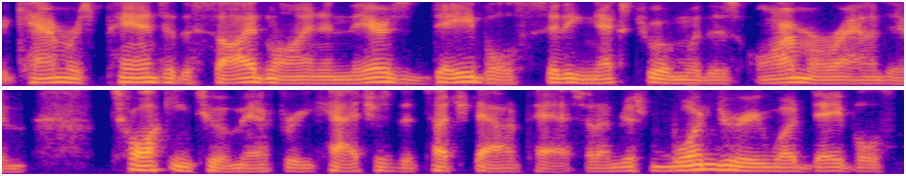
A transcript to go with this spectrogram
the cameras pan to the sideline and there's Daboll sitting next to him with his arm around him talking to him after he catches the touchdown pass and i'm just wondering what Daboll's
